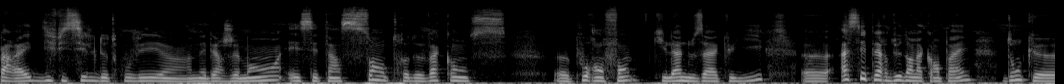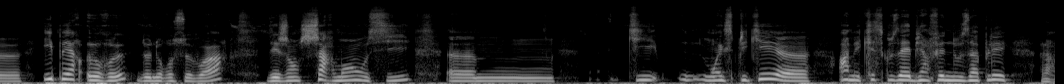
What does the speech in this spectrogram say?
pareil, difficile de trouver un hébergement, et c'est un centre de vacances pour enfants qui là nous a accueillis, assez perdus dans la campagne, donc hyper heureux de nous recevoir, des gens charmants aussi qui m'ont expliqué euh, Ah, mais qu'est-ce que vous avez bien fait de nous appeler? Alors,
